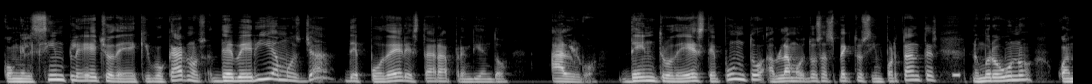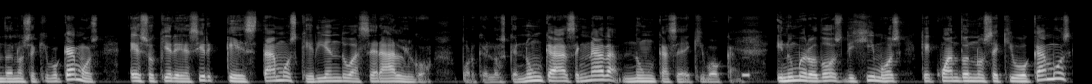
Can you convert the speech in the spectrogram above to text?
con el simple hecho de equivocarnos, deberíamos ya de poder estar aprendiendo algo. Dentro de este punto hablamos dos aspectos importantes. Número uno, cuando nos equivocamos, eso quiere decir que estamos queriendo hacer algo, porque los que nunca hacen nada, nunca se equivocan. Y número dos, dijimos que cuando nos equivocamos,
